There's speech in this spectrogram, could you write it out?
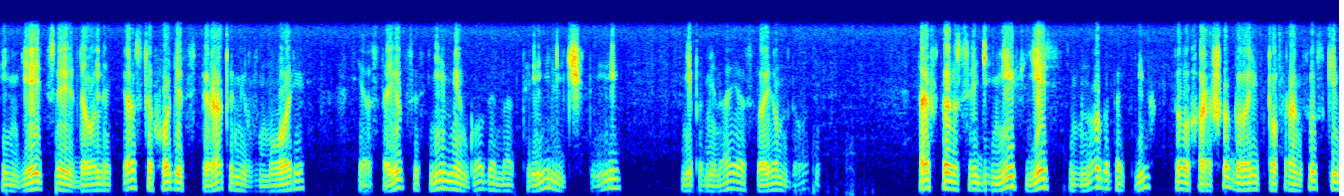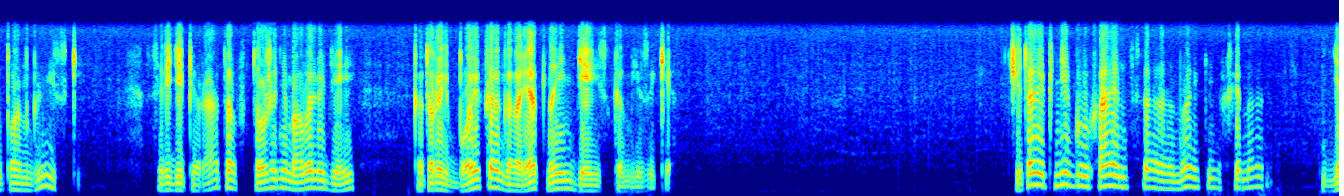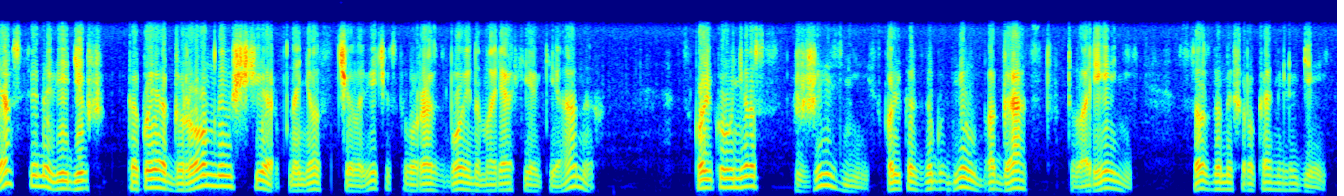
Индейцы довольно часто ходят с пиратами в море и остаются с ними года на три или четыре, не поминая о своем доме. Так что среди них есть много таких, кто хорошо говорит по-французски и по-английски. Среди пиратов тоже немало людей, которые бойко говорят на индейском языке. Читая книгу Хайнца Нойкинхена, явственно видишь, какой огромный ущерб нанес человечеству разбой на морях и океанах, сколько унес жизней, сколько загубил богатств, творений, созданных руками людей.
